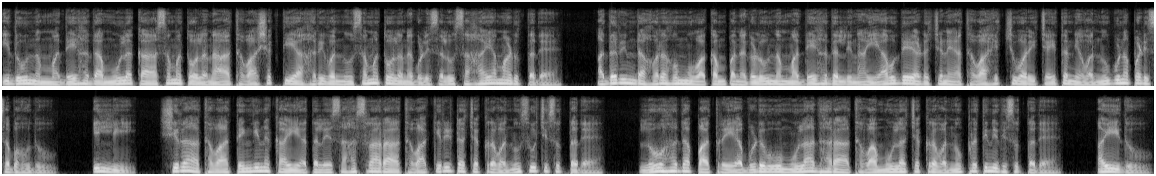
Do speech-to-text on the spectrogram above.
ಇದು ನಮ್ಮ ದೇಹದ ಮೂಲಕ ಅಸಮತೋಲನ ಅಥವಾ ಶಕ್ತಿಯ ಹರಿವನ್ನು ಸಮತೋಲನಗೊಳಿಸಲು ಸಹಾಯ ಮಾಡುತ್ತದೆ. ಅದರಿಂದ ಹೊರಹೊಮ್ಮುವ ಕಂಪನಗಳು ನಮ್ಮ ದೇಹದಲ್ಲಿನ ಯಾವುದೇ ಅಡಚಣೆ ಅಥವಾ ಹೆಚ್ಚುವರಿ ಚೈತನ್ಯವನ್ನು ಗುಣಪಡಿಸಬಹುದು. ಇಲ್ಲಿ, ಶಿರ ಅಥವಾ ತೆಂಗಿನಕಾಯಿಯ ತಲೆ ಸಹಸ್ರಾರ ಅಥವಾ ಕಿರೀಟ ಚಕ್ರವನ್ನು ಸೂಚಿಸುತ್ತದೆ. ಲೋಹದ ಪಾತ್ರೆಯ ಬುಡವು ಮೂಲಾಧಾರ ಅಥವಾ ಮೂಲಚಕ್ರವನ್ನು ಪ್ರತಿನಿಧಿಸುತ್ತದೆ. ಐದು,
